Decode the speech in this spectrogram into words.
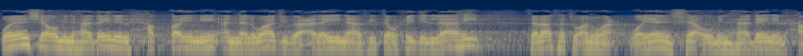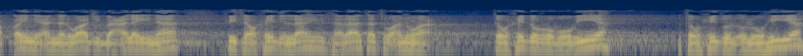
وينشأ من هذين الحقين أن الواجب علينا في توحيد الله ثلاثة أنواع. وينشأ من هذين الحقين أن الواجب علينا في توحيد الله ثلاثة أنواع توحيد الربوبية وتوحيد الألوهية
